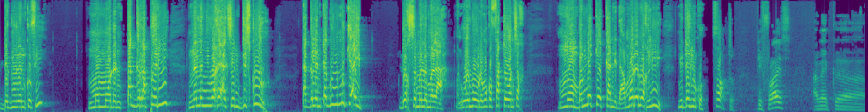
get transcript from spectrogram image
déglu leen ko fii. moom moo doon tagg rappeurs yi nan la ñuy waxee ak seen discours. tagg leen tagg yu mucc ayib. di wax sama la ma laa. man wooy dama ko fàtte woon sax. moom ba mu nekkee candidat moo doon wax lii. ñu déglu ko. Forte. Puis avec euh,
